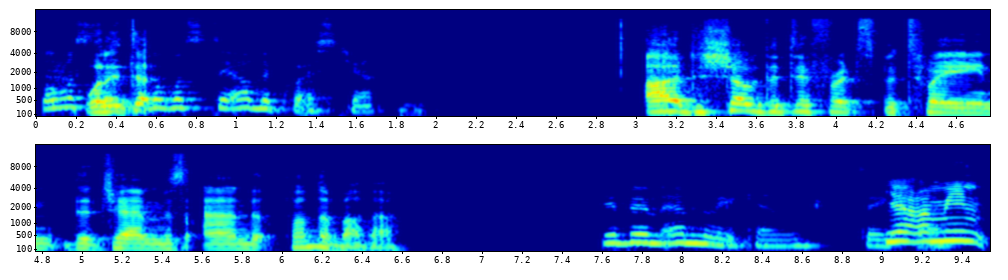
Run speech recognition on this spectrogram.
what was well, the, what was the other question? Uh to show the difference between the gems and thundermother maybe emlee can take yeah that. i mean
